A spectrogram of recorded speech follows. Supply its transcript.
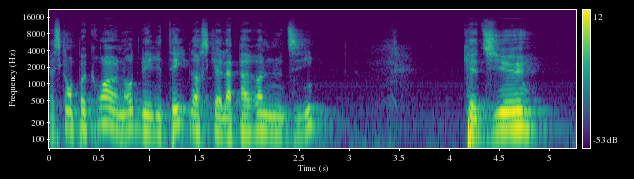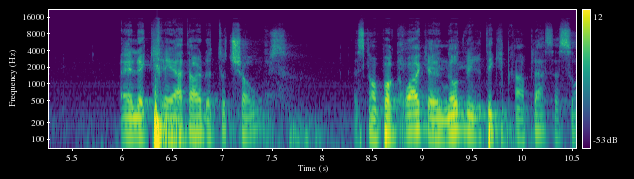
Est-ce qu'on peut croire une autre vérité lorsque la parole nous dit que Dieu est le créateur de toutes choses? Est-ce qu'on peut croire qu'il y a une autre vérité qui prend place à ça?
